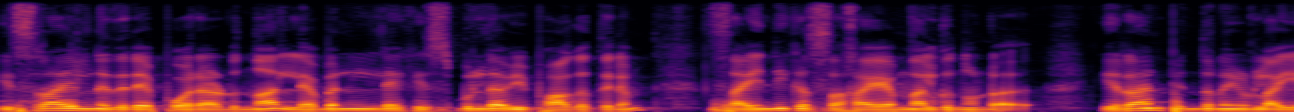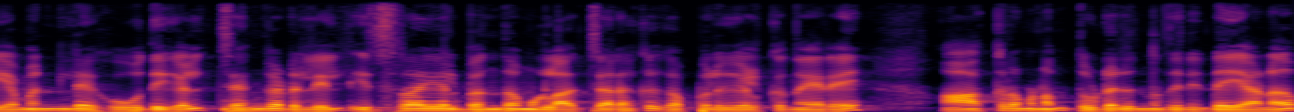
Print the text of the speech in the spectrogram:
ഇസ്രായേലിനെതിരെ പോരാടുന്ന ലെബനിലെ ഹിസ്ബുല്ല വിഭാഗത്തിനും സൈനിക സഹായം നൽകുന്നുണ്ട്. ഇറാൻ പിന്തുണയുള്ള യമനിലെ ഹൂതികൾ ചെങ്കടലിൽ ഇസ്രായേൽ ബന്ധമുള്ള ചരക്ക് കപ്പലുകൾക്ക് നേരെ ആക്രമണം തുടരുന്നതിനിടെയാണ്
